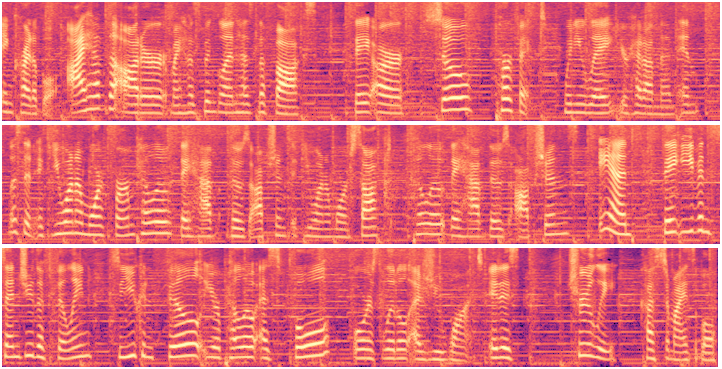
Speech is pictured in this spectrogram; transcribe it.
incredible. I have the Otter, my husband Glenn has the Fox. They are so perfect when you lay your head on them. And listen, if you want a more firm pillow, they have those options. If you want a more soft pillow, they have those options. And they even send you the filling so you can fill your pillow as full or as little as you want. It is truly customizable.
